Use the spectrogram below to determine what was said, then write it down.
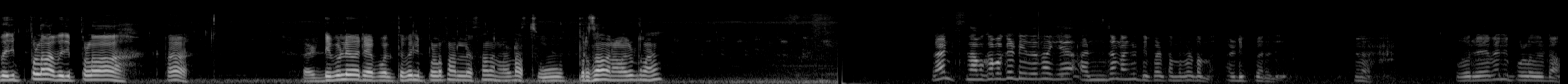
വലിപ്പുള്ളതാ വലിപ്പുള്ളതാ കേട്ടാ. അടിപൊളി ഒരേപോലത്തെ വലിപ്പമുള്ള നല്ല സാധനങ്ങളാണ് സൂപ്പർ സാധനങ്ങളാണ് കിട്ടണ ഫ്രണ്ട്സ് നമുക്കപ്പോൾ കിട്ടിയത് നോക്കിയാൽ അഞ്ചെണ്ണം കിട്ടി പെട്ടെന്ന് പെട്ടെന്ന്. അടിപ്പരതി. കേട്ടോ ഒരേ വലിപ്പമുള്ളത് കേട്ടോ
